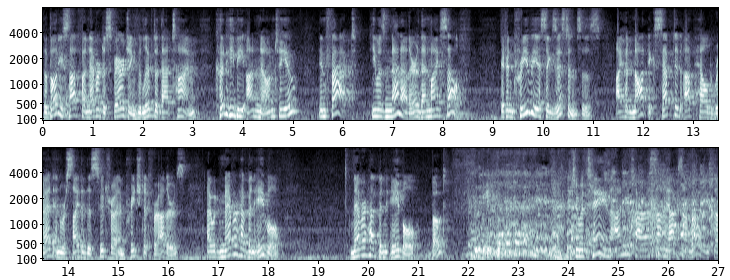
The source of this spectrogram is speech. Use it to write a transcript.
The Bodhisattva, never disparaging, who lived at that time, could he be unknown to you? In fact, he was none other than myself. If in previous existences I had not accepted, upheld, read, and recited this sutra and preached it for others, I would never have been able, never have been able, boat? To attain Anuttara Samyak Sambodhi so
